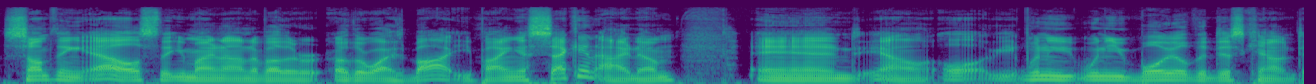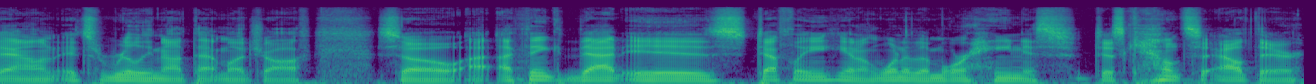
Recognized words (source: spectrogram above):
something else that you might not have other, otherwise bought. You're buying a second item, and you know when you when you boil the discount down, it's really not that much off. So I, I think that is definitely you know one of the more heinous discounts out there.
